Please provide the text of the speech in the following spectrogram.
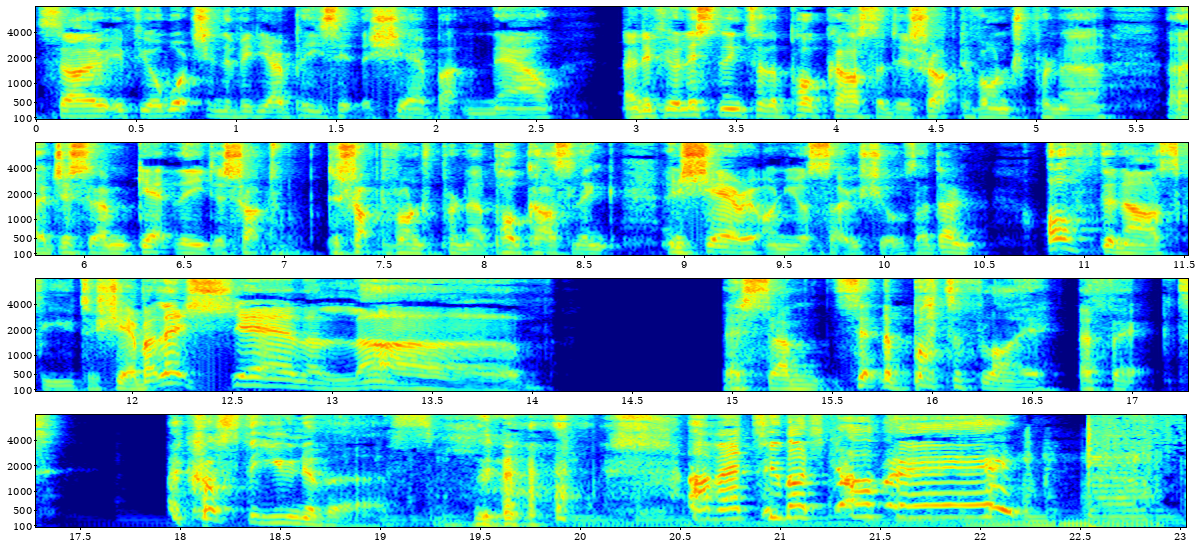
So if you're watching the video, please hit the share button now. And if you're listening to the podcast, The Disruptive Entrepreneur, uh, just um, get the Disruptive, Disruptive Entrepreneur podcast link and share it on your socials. I don't often ask for you to share, but let's share the love. Let's um, set the butterfly effect across the universe. I've had too much coffee.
